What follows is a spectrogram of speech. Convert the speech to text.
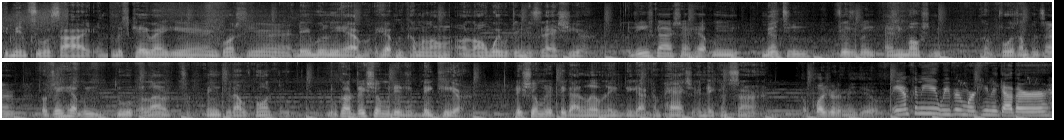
committing suicide. And Miss K right here and Gus here, they really have helped me come along a long way within this last year. These guys have helped me mentally, physically, and emotionally, come far as I'm concerned, because they helped me through a lot of things that I was going through. Because they show me that they care. They show me that they got love and they, they got compassion and they concern. A pleasure to meet you. Anthony, we've been working together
